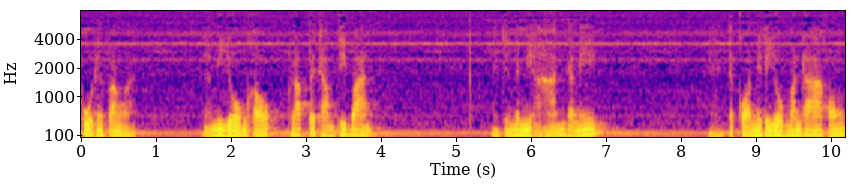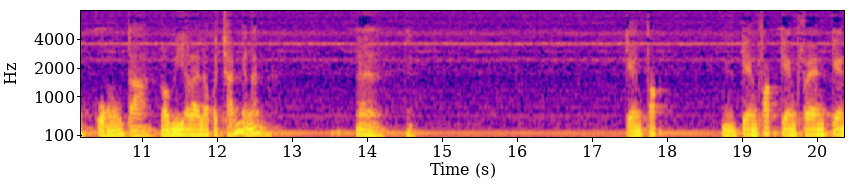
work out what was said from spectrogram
พูดให้ฟังว่า มีโยมเขารับไปทำที่บ้าน จึงได้มีอาหารอย่างนี้ แต่ก่อนมีแต่โยมบรรดาขององค์หลวงตา เรามีอะไรเราก็ชั้นอย่างนั้นแกงฟักแกงฟัก แกงแฟงแกง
